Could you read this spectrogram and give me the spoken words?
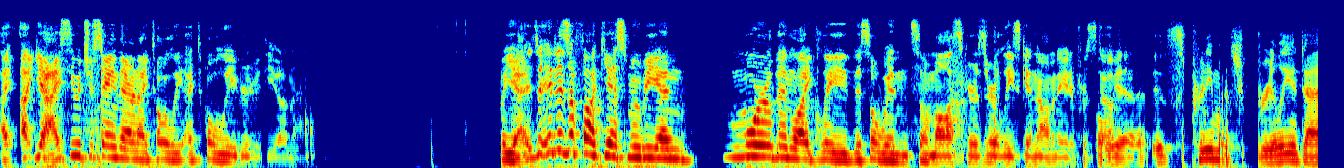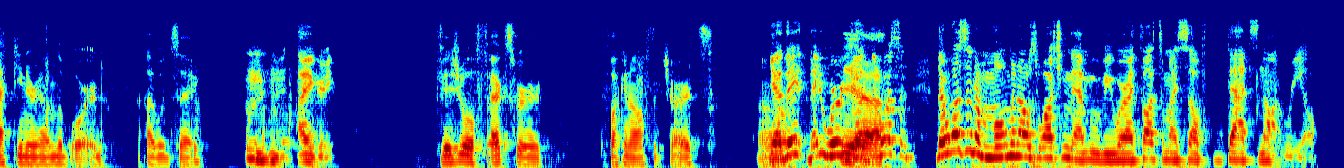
I, I yeah I see what you're saying there, and I totally I totally agree with you on that. But yeah, it's, it is a fuck yes movie, and more than likely this will win some Oscars or at least get nominated for stuff. oh yeah, it's pretty much brilliant acting around the board. I would say hmm I agree. visual effects were fucking off the charts. Yeah, Um, they, they were good. There wasn't there wasn't a moment I was watching that movie where I thought to myself, "That's not real."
